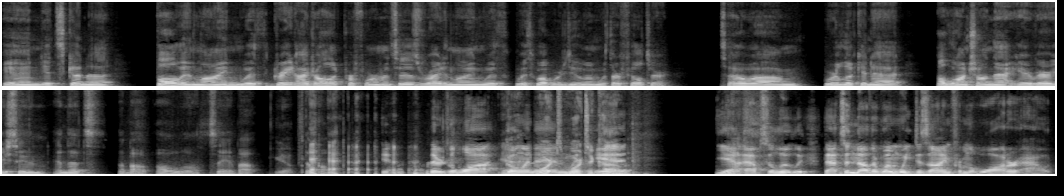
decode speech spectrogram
and it's gonna fall in line with great hydraulic performances, right in line with with what we're doing with our filter. So um, we're looking at a launch on that here very soon, and that's about all we'll say about Yeah. the pump. yeah. There's a lot Yeah, going more, in. more with to it. come. Yeah, Yes. absolutely. That's another one we designed from the water out.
